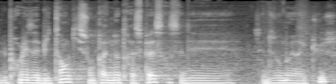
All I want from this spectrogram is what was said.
les premiers habitants qui ne sont pas de notre espèce, hein, c'est des Homo erectus.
